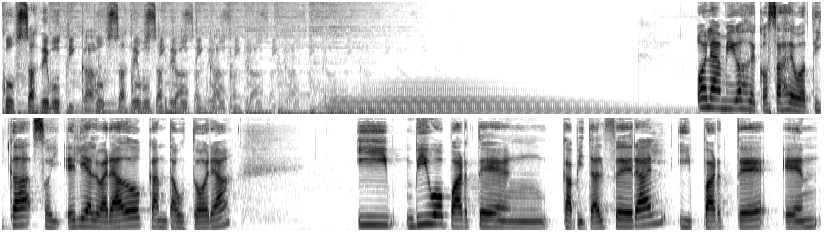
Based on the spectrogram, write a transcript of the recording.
Cosas de botica. Cosas de botica. Hola amigos de Cosas de Botica, soy Elia Alvarado, cantautora y vivo parte en Capital Federal y parte en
